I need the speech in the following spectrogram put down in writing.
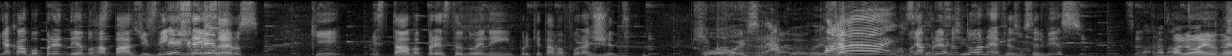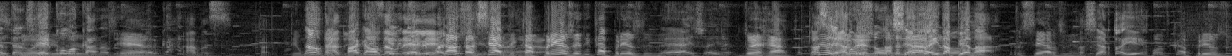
e acabou prendendo o rapaz de Esteja 26 preso. anos que estava prestando o Enem porque estava foragido. Que coisa. Pai! Se apresentou, né? Fez um serviço. Atrapalhou aí o garoto. Tentando se recolocar nas, no É. mercado. Ah, mas tá, tem um Não, tem que pagar de o que prisão, ele né, deve pagar. Não, tá certo, tem que estar preso, ele tem que estar preso, né, velho? É, isso aí. é. Tô errado. Tá certo, tá certo aí da pena. Tá certo, velho. Tá certo aí. Pode ficar preso.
